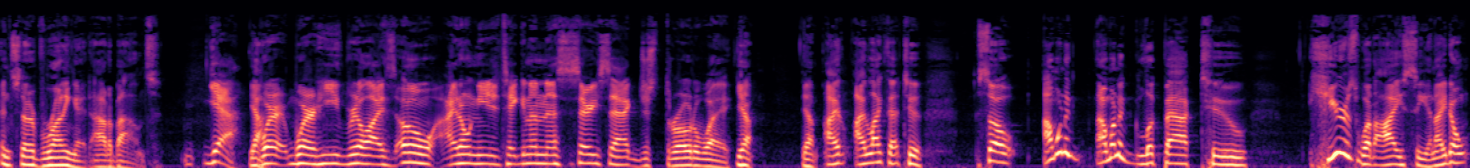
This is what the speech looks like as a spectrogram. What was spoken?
instead of running it out of bounds. Yeah, Yeah. Where where he realized, oh, I don't need to take an unnecessary sack. Just throw it away. Yeah, yeah, I I like that too. So I want to I want to look back to here's what I see, and I don't.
